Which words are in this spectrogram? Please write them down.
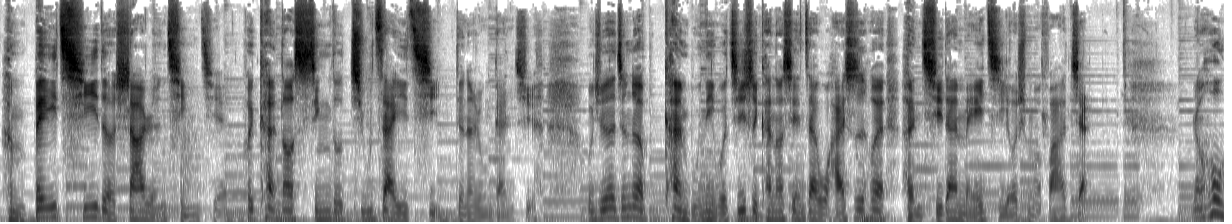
很悲凄的杀人情节，会看到心都揪在一起的那种感觉。我觉得真的看不腻。我即使看到现在，我还是会很期待每一集有什么发展。然后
